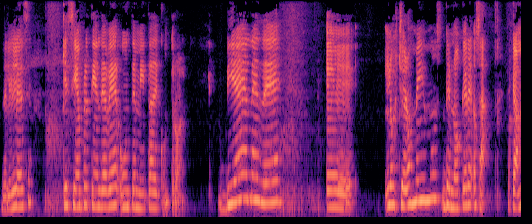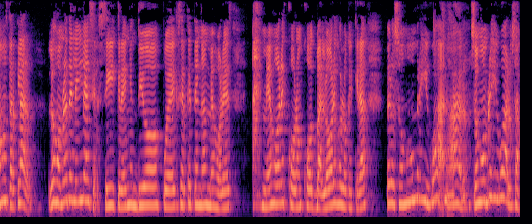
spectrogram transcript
de la iglesia que siempre tiende a haber un temita de control. Viene de eh, los cheros mismos de no querer, o sea, porque vamos a estar claros, los hombres de la iglesia sí creen en Dios, puede ser que tengan mejores, ay, mejores quote valores o lo que quieras, pero son hombres igual. Claro. Son hombres igual. O sea,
